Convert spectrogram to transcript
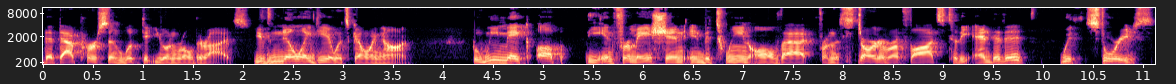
that that person looked at you and rolled their eyes. You have no idea what's going on. But we make up the information in between all that from the start of our thoughts to the end of it with stories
